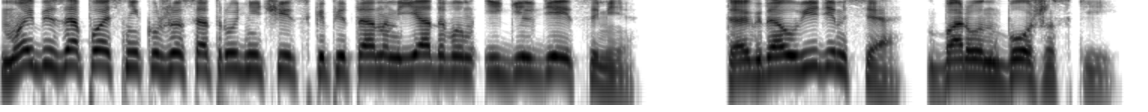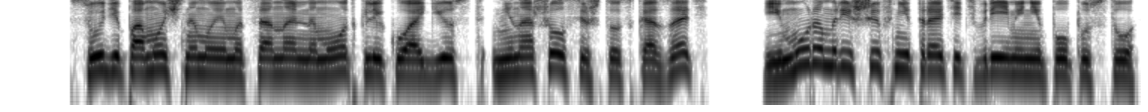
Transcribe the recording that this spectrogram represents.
«Мой безопасник уже сотрудничает с капитаном Ядовым и гильдейцами. Тогда увидимся, барон Божеский». Судя по мощному эмоциональному отклику, Агюст не нашелся, что сказать, и Муром, решив не тратить времени попусту,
